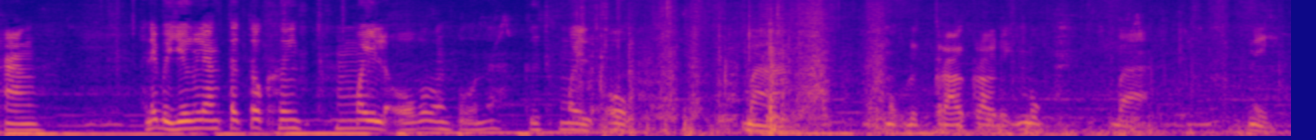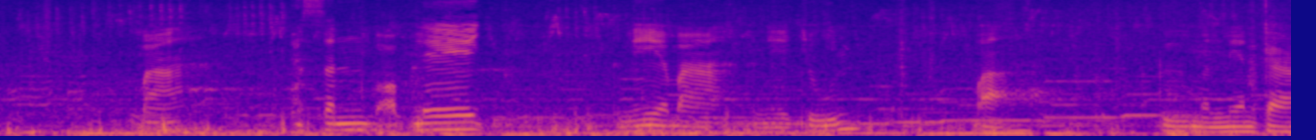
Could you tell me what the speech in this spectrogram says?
ខាង នេះបើយើងលាងទឹកទៅឃើញថ្មីល្អោកបងប្អូនណាគឺថ្មីល្អោកបាទមុខដូចក្រោយក្រោយដូចមុខបាទនេះបាទម៉ាស៊ីនប្រអប់លេខធានាបាទធានាជូនបាទគឺมันមានការ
